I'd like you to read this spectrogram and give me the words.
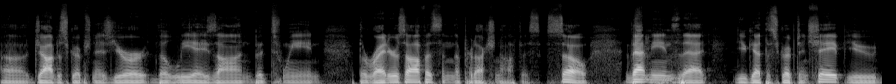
uh, job description is you're the liaison between the writer's office and the production office. So that means that you get the script in shape, you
